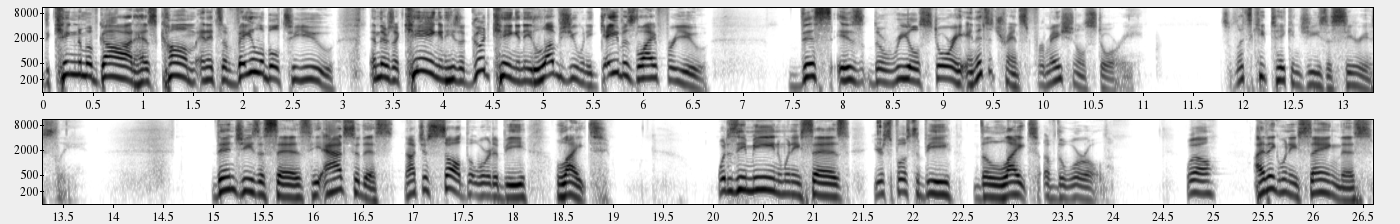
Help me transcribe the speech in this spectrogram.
The kingdom of God has come and it's available to you. And there's a king and he's a good king and he loves you and he gave his life for you. This is the real story and it's a transformational story. So let's keep taking Jesus seriously. Then Jesus says, he adds to this, not just salt, but we're to be light. What does he mean when he says you're supposed to be the light of the world? Well, I think when he's saying this,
